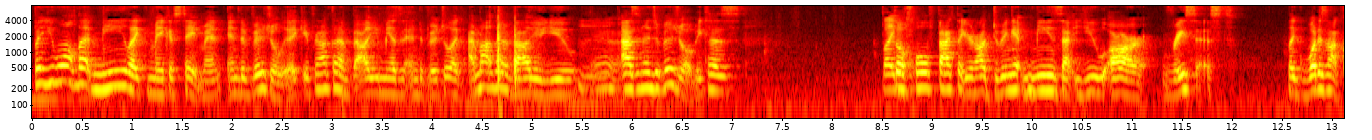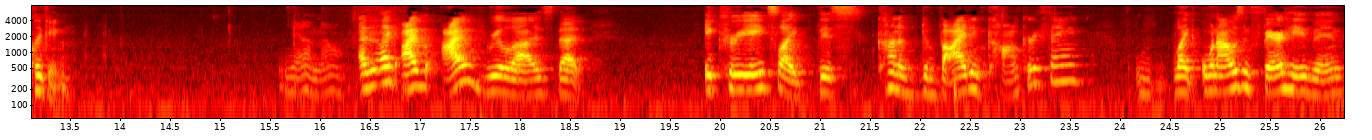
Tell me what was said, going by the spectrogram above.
but you won't let me like make a statement individually. Like if you're not gonna value me as an individual, like I'm not gonna value you Yeah. as an individual because like the whole fact that you're not doing it means that you are racist. Like what is not clicking? Yeah, no. And like I've I've realized that it creates like this kind of divide and conquer thing. Like when I was in Fairhaven,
